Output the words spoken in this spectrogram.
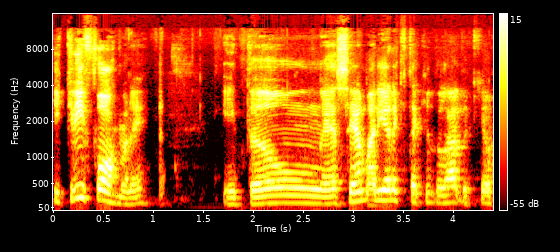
e crie forma, né? Então, essa é a Mariana que está aqui do lado, aqui, ó.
